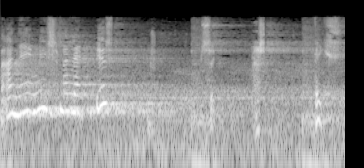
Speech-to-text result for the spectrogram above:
My name is Melentia. Face.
